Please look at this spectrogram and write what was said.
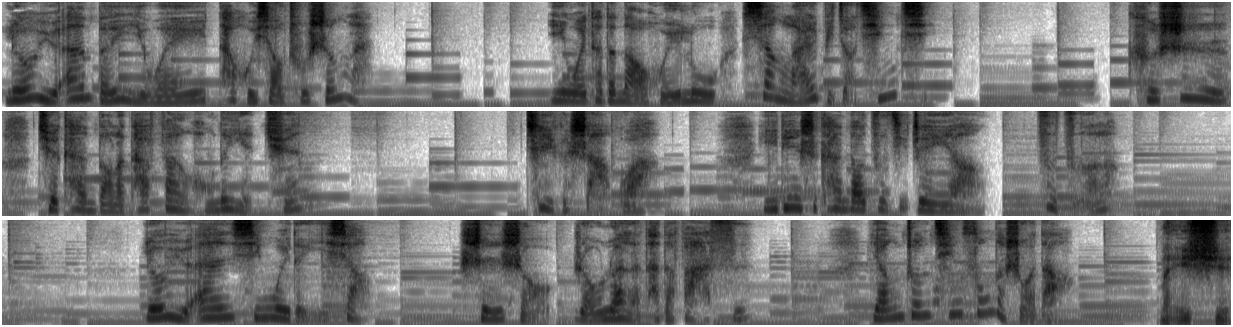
刘雨安本以为他会笑出声来，因为他的脑回路向来比较清奇，可是却看到了他泛红的眼圈。这个傻瓜。一定是看到自己这样自责了。刘雨安欣慰的一笑，伸手揉乱了他的发丝，佯装轻松的说道：“没事，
